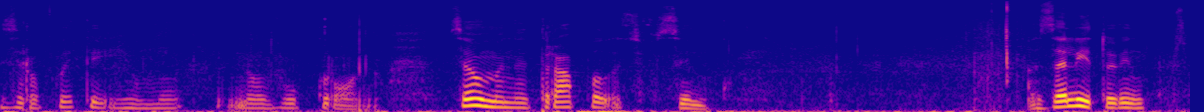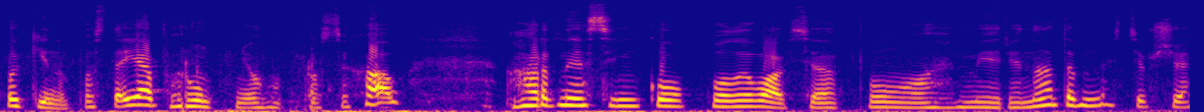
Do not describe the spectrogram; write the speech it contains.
і зробити йому нову крону. Це у мене трапилось взимку. За літо він спокійно постояв, ґрунт в нього просихав, гарнесенько поливався по мірі надобності вже,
